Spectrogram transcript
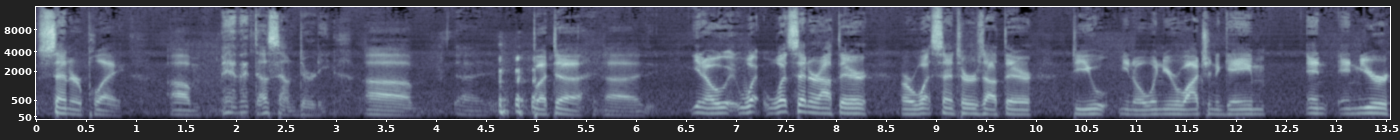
center play. Um, man, that does sound dirty. Uh, uh, but uh, uh, you know what what center out there or what centers out there do you you know when you're watching a game and and you're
